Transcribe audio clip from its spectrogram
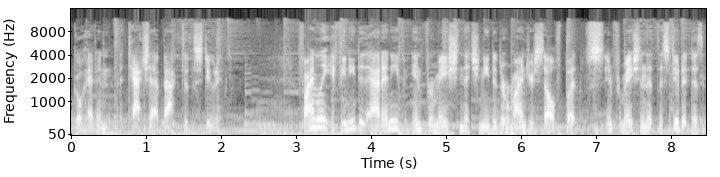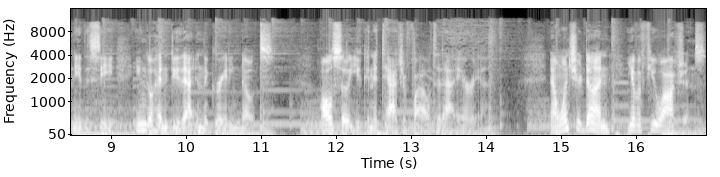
go ahead and attach that back to the student. Finally, if you needed to add any information that you needed to remind yourself, but information that the student doesn't need to see, you can go ahead and do that in the grading notes. Also, you can attach a file to that area. Now, once you're done, you have a few options.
